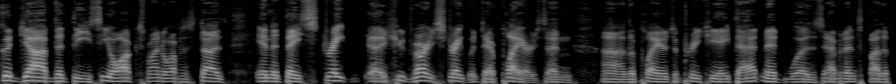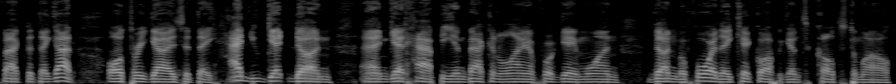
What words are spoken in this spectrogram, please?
good job that the Seahawks front office does in that they straight uh, shoot very straight with their players, and uh, the players appreciate that. And it was evidenced by the fact that they got all three guys that they had to get done and get happy and back in the lineup for game one done before they kick off against the Colts tomorrow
